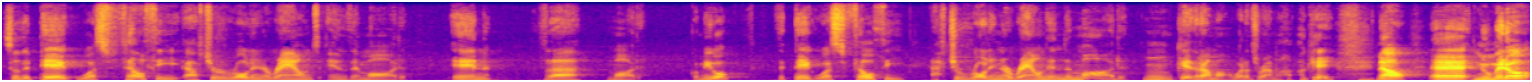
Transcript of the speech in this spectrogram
So the pig was filthy after rolling around in the mud. In the mud. ¿Conmigo? The pig was filthy after rolling around in the mud. Mm, ¡Qué drama! What a drama. Okay. Now, eh, número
